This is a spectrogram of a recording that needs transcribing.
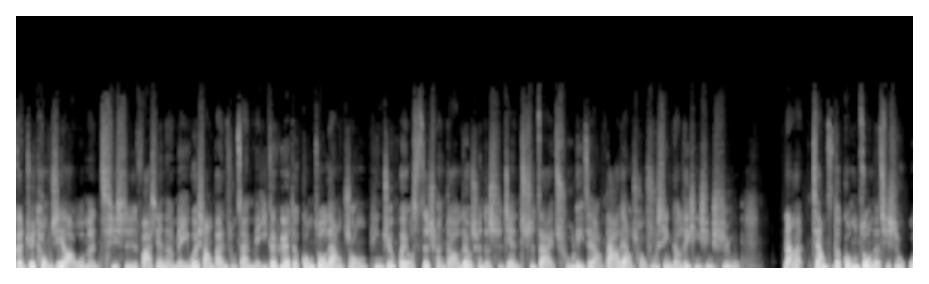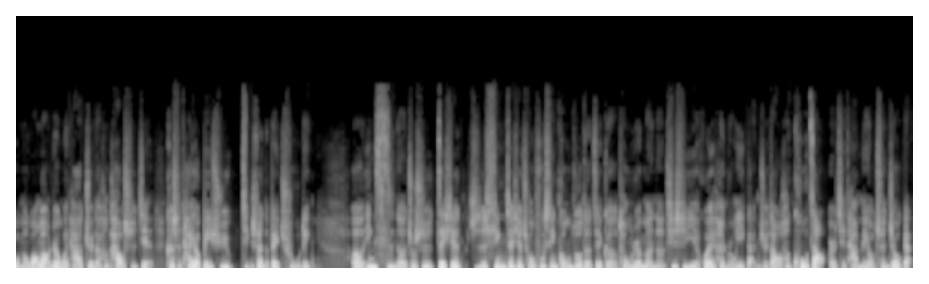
根据统计啦，我们其实发现呢，每一位上班族在每一个月的工作量中，平均会有四成。成到六成的时间是在处理这样大量重复性的例行性事务。那这样子的工作呢，其实我们往往认为他觉得很耗时间，可是他又必须谨慎的被处理。呃，因此呢，就是这些执行这些重复性工作的这个同仁们呢，其实也会很容易感觉到很枯燥，而且他没有成就感。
